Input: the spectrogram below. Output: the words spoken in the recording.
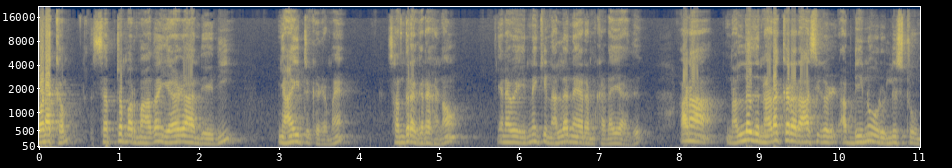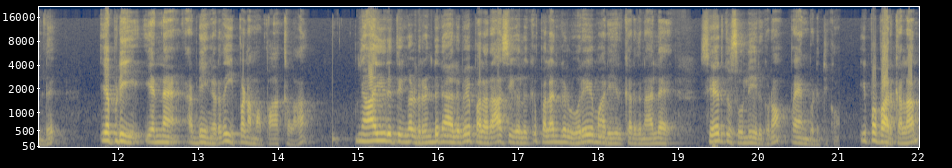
வணக்கம். செப்டம்பர் மாதம் ஏழாம் தேதி ஞாயிற்றுக்கிழமை சந்திர கிரகணம். எனவே இன்றைக்கி நல்ல நேரம் கிடையாது. ஆனால் நல்லது நடக்கிற ராசிகள் அப்படின்னு ஒரு லிஸ்ட் உண்டு. எப்படி என்ன அப்படிங்கிறத இப்போ நம்ம பார்க்கலாம். ஞாயிறு திங்கள் ரெண்டு நாளுமே பல ராசிகளுக்கு பலன்கள் ஒரே மாதிரி இருக்கிறதுனால சேர்த்து சொல்லியிருக்கிறோம். பயன்படுத்திக்கோம். இப்போ பார்க்கலாம்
